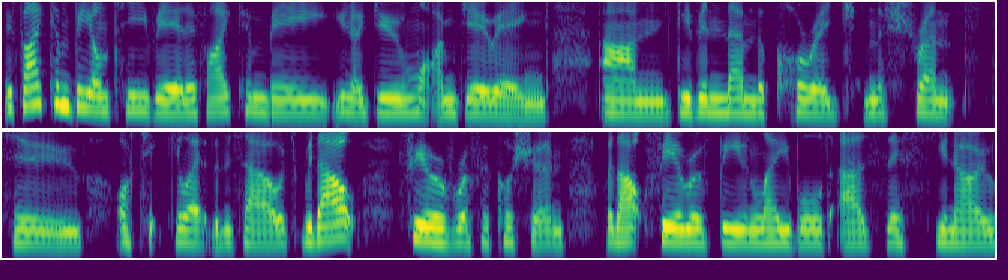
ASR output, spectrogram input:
if I can be on TV and if I can be, you know, doing what I'm doing and giving them the courage and the strength to articulate themselves without fear of repercussion, without fear of being labelled as this, you know,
